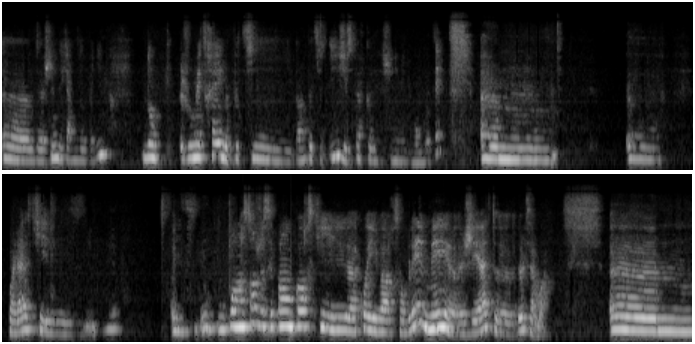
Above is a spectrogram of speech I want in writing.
de la chaîne des cartes d'Opaline. Donc, je vous mettrai le petit, le petit i, j'espère que je l'ai mis du bon côté. voilà, qui est, pour l'instant, je ne sais pas encore à quoi il va ressembler, mais euh, j'ai hâte euh, de le savoir. Euh,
